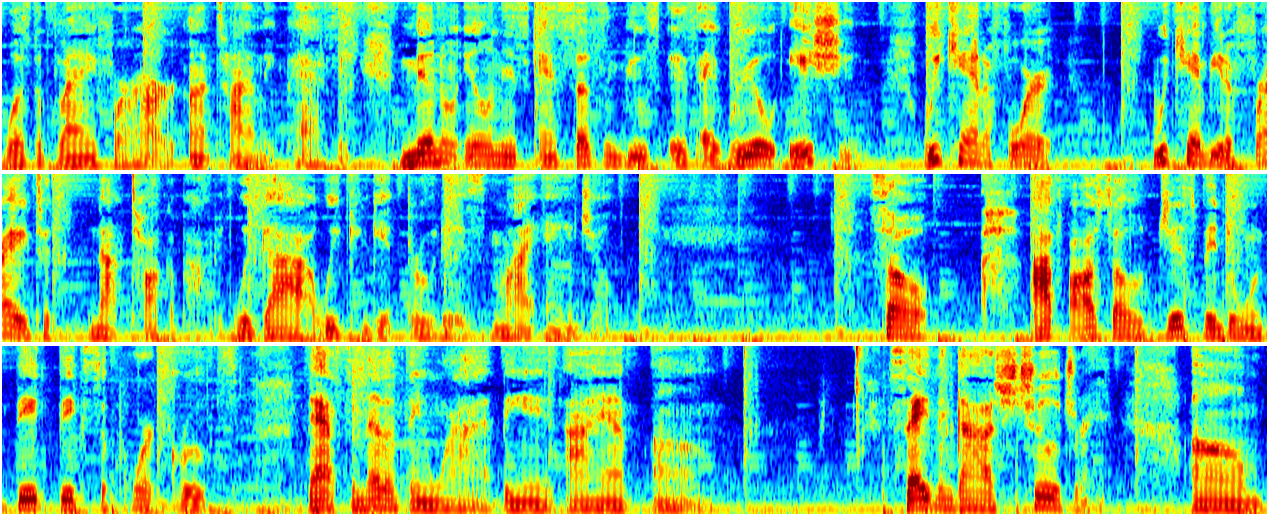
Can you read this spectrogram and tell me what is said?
was the blame for her untimely passing. Mental illness and substance abuse is a real issue. We can't afford we can't be afraid to not talk about it. With God, we can get through this, my angel. So, I've also just been doing big, big support groups. That's another thing where I've been, I have um, saving God's children. Um,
